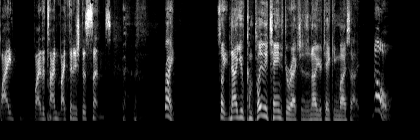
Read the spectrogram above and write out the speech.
by by the time I finish this sentence. Right. So now you've completely changed directions, and now you're taking my side. No,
